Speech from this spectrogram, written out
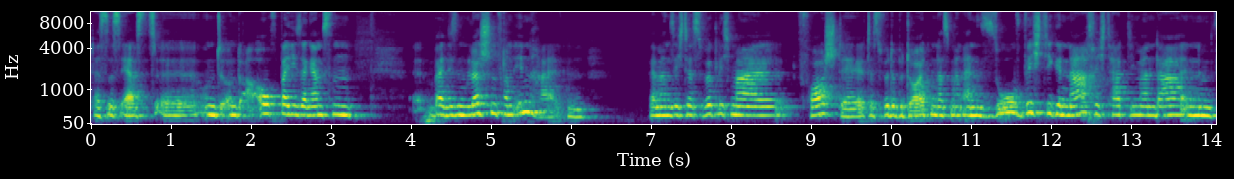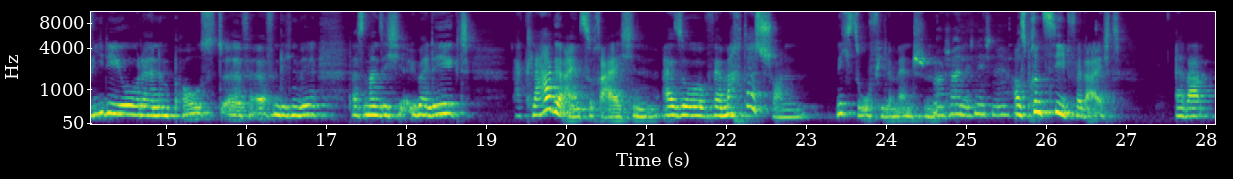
das ist erst äh, und und auch bei dieser ganzen bei diesem Löschen von Inhalten, wenn man sich das wirklich mal vorstellt, das würde bedeuten, dass man eine so wichtige Nachricht hat, die man da in einem Video oder in einem Post äh, veröffentlichen will, dass man sich überlegt, da Klage einzureichen. Also wer macht das schon? Nicht so viele Menschen. Wahrscheinlich nicht, ne? Aus Prinzip vielleicht. Aber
